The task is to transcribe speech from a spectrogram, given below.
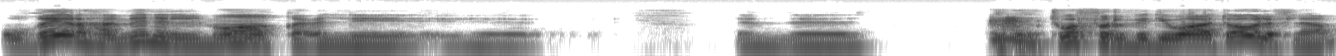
وغيرها من المواقع آه، اللي توفر الفيديوهات أو الأفلام.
